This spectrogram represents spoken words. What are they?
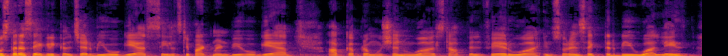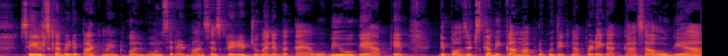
उस तरह से एग्रीकल्चर भी हो गया सेल्स डिपार्टमेंट भी हो गया, आपका प्रमोशन हुआ स्टाफ वेलफेयर हुआ इंश्योरेंस सेक्टर भी हुआ लेन सेल्स का भी डिपार्टमेंट हुआ लोन्स एंड एडवांसेस क्रेडिट जो मैंने बताया, वो भी हो गया आपके। डिपॉजिट्स का भी काम आप लोग को देखना पड़ेगा। कासा हो गया,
